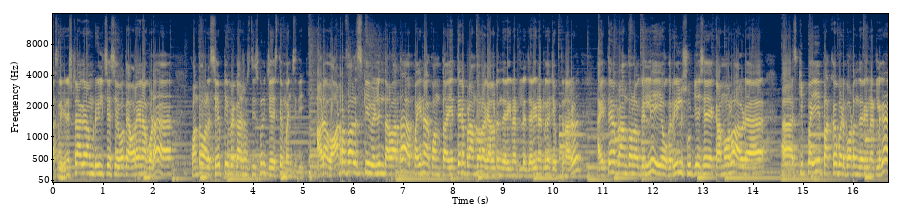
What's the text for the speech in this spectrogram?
అసలు ఇన్స్టాగ్రామ్ రీల్స్ చేసే యువత ఎవరైనా కూడా కొంత వాళ్ళ సేఫ్టీ ప్రికాషన్స్ తీసుకుని చేస్తే మంచిది. ఆవిడ వాటర్ ఫాల్స్కి వెళ్ళిన తర్వాత పైన కొంత ఎత్తైన ప్రాంతంలోకి వెళ్ళడం జరిగినట్లు జరిగినట్లుగా చెప్తున్నారు. ఆ ఎత్తైన ప్రాంతంలోకి వెళ్ళి ఒక రీల్ షూట్ చేసే క్రమంలో ఆవిడ స్కిప్ అయ్యి పక్కకు పడిపోవడం జరిగినట్లుగా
